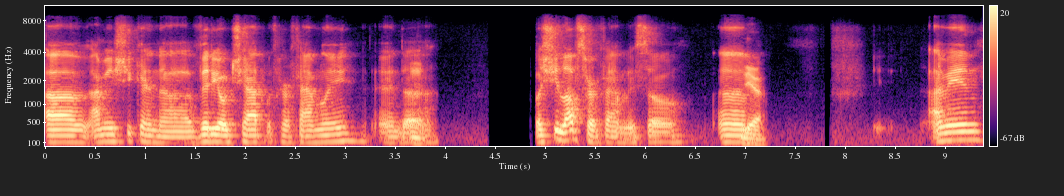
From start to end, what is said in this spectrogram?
Um, I mean, she can uh, video chat with her family, and uh, Mm. but she loves her family, so um, Yeah. I mean,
